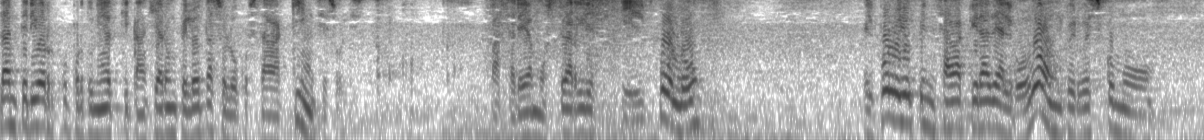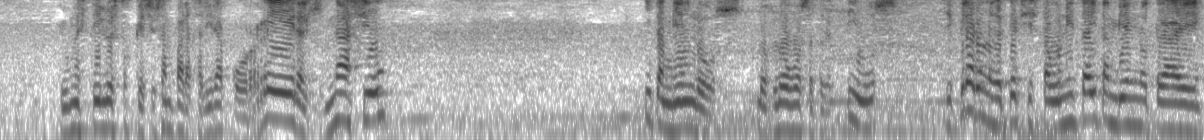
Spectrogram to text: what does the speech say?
La anterior oportunidad que canjearon pelota solo costaba 15 soles. Pasaré a mostrarles el polo. El polo yo pensaba que era de algodón, pero es como de un estilo estos que se usan para salir a correr, al gimnasio. Y también los, los logos atractivos. Se inspiraron los de Pepsi, está bonita y también no trae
